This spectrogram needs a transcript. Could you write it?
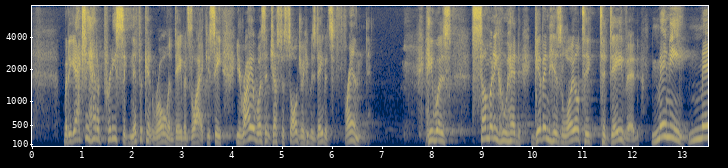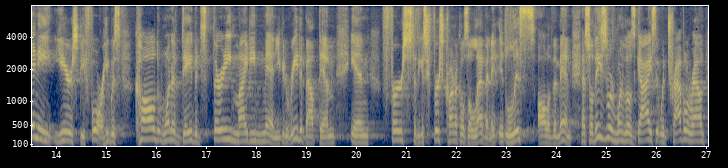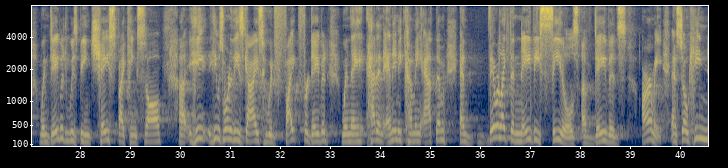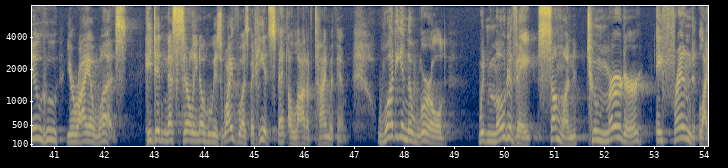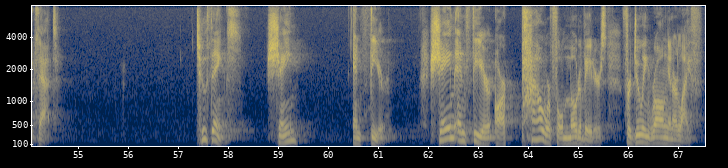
But he actually had a pretty significant role in David's life. You see, Uriah wasn't just a soldier, he was David's friend. He was somebody who had given his loyalty to David many, many years before. He was called one of David's 30 mighty men. You can read about them in first, I think it's First Chronicles 11. It, it lists all of the men. And so these were one of those guys that would travel around when David was being chased by King Saul. Uh, he, he was one of these guys who would fight for David when they had an enemy coming at them. And they were like the Navy SEALs of David's army. And so he knew who Uriah was. He didn't necessarily know who his wife was, but he had spent a lot of time with him. What in the world would motivate someone to murder a friend like that? Two things shame and fear. Shame and fear are powerful motivators for doing wrong in our life.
